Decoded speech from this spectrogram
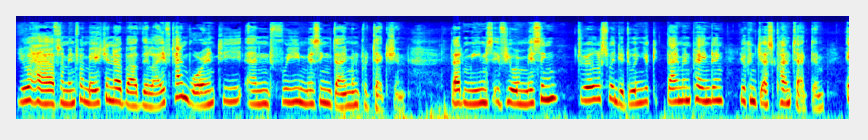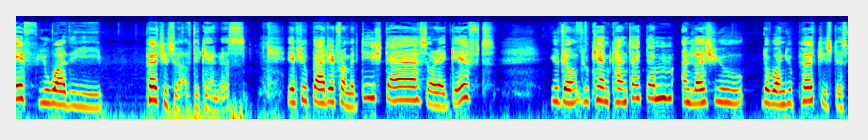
you have some information about the lifetime warranty and free missing diamond protection. That means if you're missing drills when you're doing your diamond painting, you can just contact them if you are the purchaser of the canvas. If you got it from a D-Stash or a gift, you don't you can't contact them unless you the one you purchased it,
